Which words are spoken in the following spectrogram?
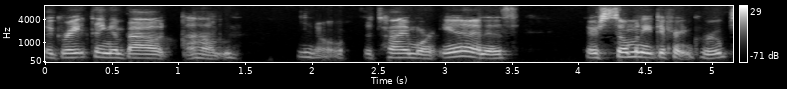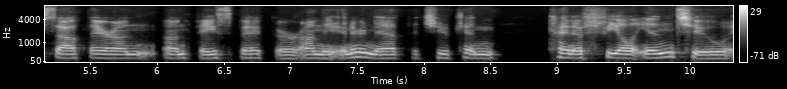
The great thing about, um, you know, the time we're in is there's so many different groups out there on on Facebook or on the internet that you can kind of feel into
